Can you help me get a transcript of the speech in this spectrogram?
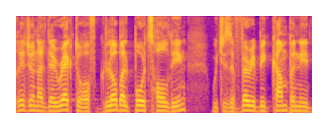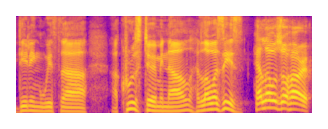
Regional Director of Global Ports Holding, which is a very big company dealing with uh, a cruise terminal. Hello, Aziz. Hello, Zohar.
